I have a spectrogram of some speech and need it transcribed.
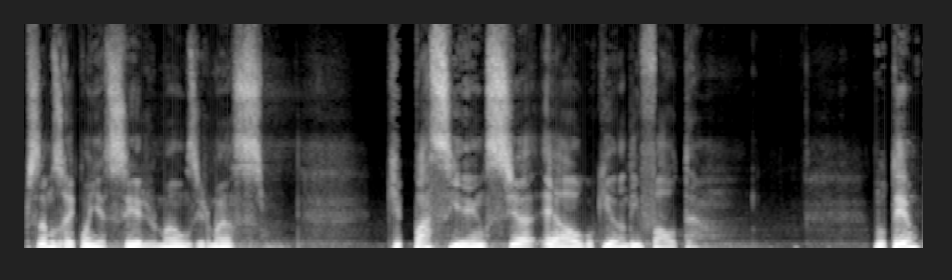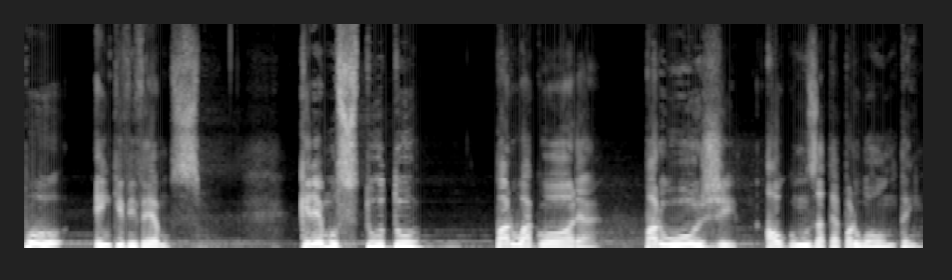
Precisamos reconhecer, irmãos e irmãs, que paciência é algo que anda em falta. No tempo em que vivemos, queremos tudo para o agora, para o hoje, alguns até para o ontem.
